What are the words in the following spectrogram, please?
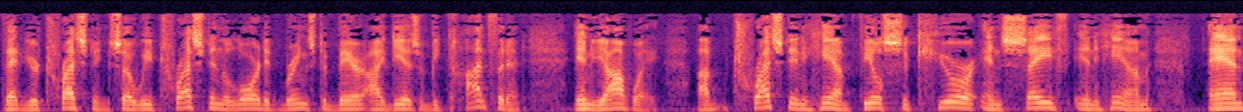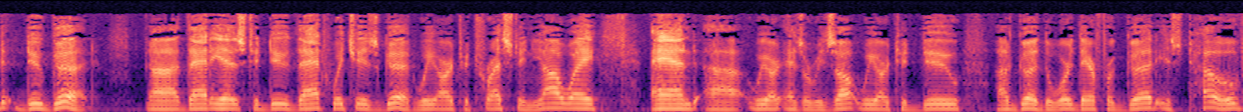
that you're trusting. So we trust in the Lord. It brings to bear ideas of be confident in Yahweh. Uh, trust in Him, feel secure and safe in Him, and do good. Uh, that is to do that which is good. We are to trust in Yahweh and uh, we are, as a result, we are to do uh, good. The word there for good is tov,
